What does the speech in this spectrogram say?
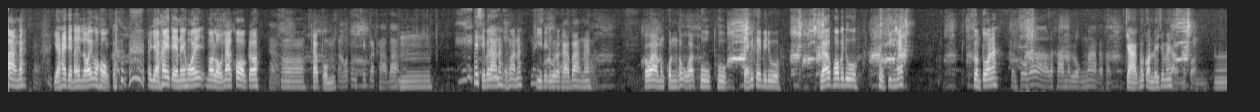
บ้างนะครับ อย่าให้แต่นายร้อยมาหก อย่าให้แต่นายห้อยมาหลอกหน้าคอกเนาะครับอ๋อครับผมเราก็ต้องเช็คราคาบ้างอืมไม่เสียเวลานะผมว่านะไม่ขี่ไปดูเสียเวลาราคาบ้างนะ ครับเพราะว่าบางคนเขาบอกว่าถูกถูกแต่ไม่เคยไปดู แล้วพอไปดูถูกจริงไหม ส่วนตัวนะ ส่วนตัวว่าราคามันลงมากอะครับจากเมื่อก่อนเลยใช่ไหมจากเมื่อก่อน เออ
